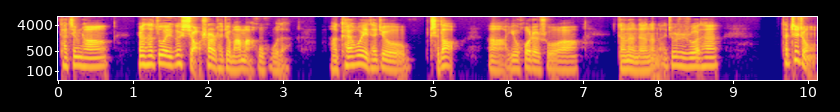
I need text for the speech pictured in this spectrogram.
他经常让他做一个小事儿，他就马马虎虎的，啊，开会他就迟到，啊，又或者说等等等等的，就是说他他这种，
